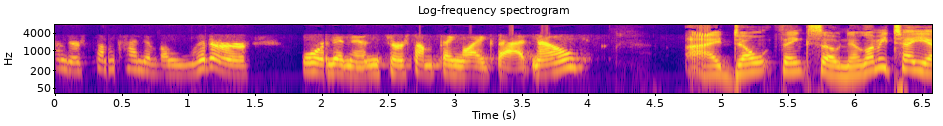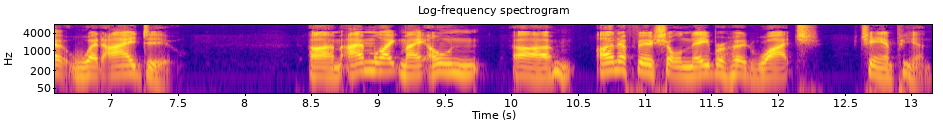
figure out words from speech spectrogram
under some kind of a litter ordinance or something like that. No. I don't think so. Now, let me tell you what I do. Um, I'm like my own um, unofficial neighborhood watch champion.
